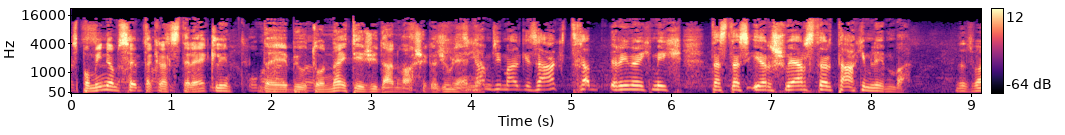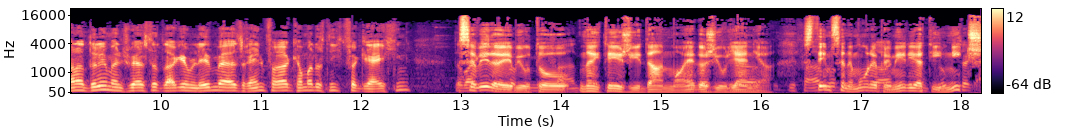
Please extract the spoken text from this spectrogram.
Spominjam se, takrat ste rekli, da je bil to najtežji dan vašega življenja. Das war natürlich mein schwerster Tag im Leben, weil als Rennfahrer kann man das nicht vergleichen. Seveda je bil to najtežji dan mojega življenja. S tem se ne more primerjati nič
